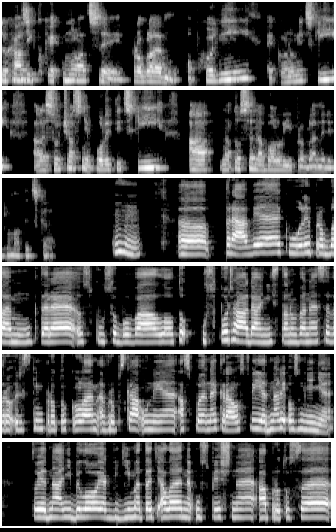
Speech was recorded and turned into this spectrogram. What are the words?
dochází k kumulaci problémů obchodních, ekonomických, ale současně politických a na to se nabalují problémy diplomatické. Mm-hmm. Uh, právě kvůli problémům, které způsobovalo to uspořádání stanovené severoirským protokolem Evropská unie a Spojené království jednali o změně, to jednání bylo, jak vidíme teď, ale neúspěšné a proto se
